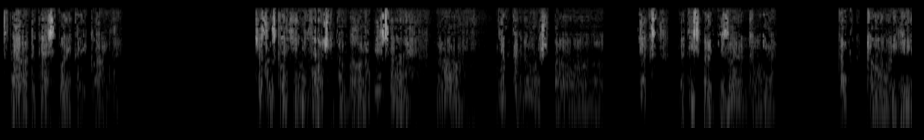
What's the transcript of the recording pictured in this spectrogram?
стояла такая стойка рекламная. Честно сказать, я не знаю, что там было написано, но я так думаю, что текст знают двое. Тот, кто ее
